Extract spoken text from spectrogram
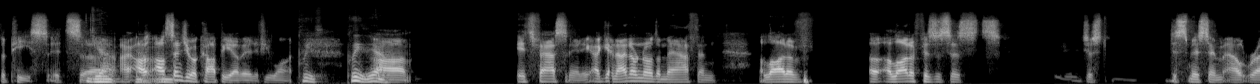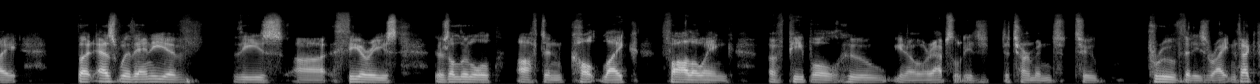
the piece. It's uh, yeah. I, will send you a copy of it if you want. Please, please, yeah. Um, it's fascinating. Again, I don't know the math, and a lot of a, a lot of physicists just dismiss him outright. But as with any of these uh, theories, there's a little often cult-like following of people who you know are absolutely determined to prove that he's right. In fact,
